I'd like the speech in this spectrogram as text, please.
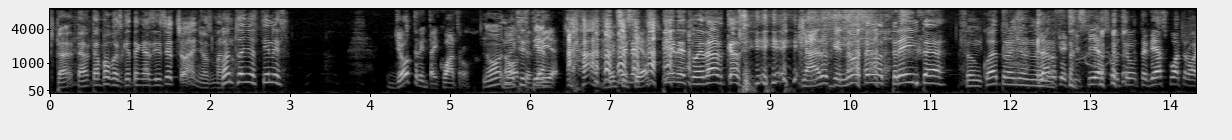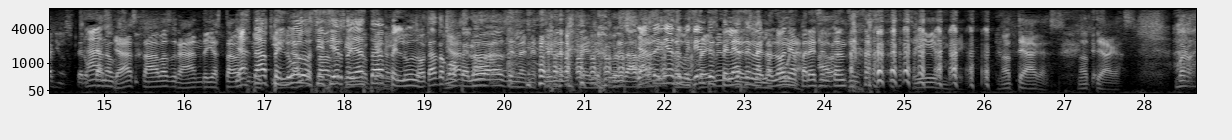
Tampoco es que tengas 18 años, man. ¿Cuántos años tienes? Yo 34. No, no, existía. ¿No existía? Tiene tu edad casi. Claro que no, tengo 30. Son cuatro años menos. Claro que existías, ocho, tenías cuatro años, pero ah, No, ya estabas grande, ya estabas Ya estaba peludo, sí, cierto, ya estaba peludo. No tanto como peludo. En la, en ya tenía suficientes peleas en la, colonia para ese entonces. Sí, hombre, no te hagas, no te hagas. Bueno,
